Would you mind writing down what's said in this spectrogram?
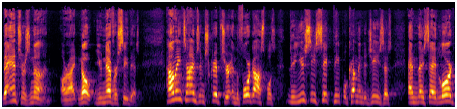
The answer is none, all right? No, you never see this. How many times in Scripture, in the four Gospels, do you see sick people come into Jesus and they say, Lord,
